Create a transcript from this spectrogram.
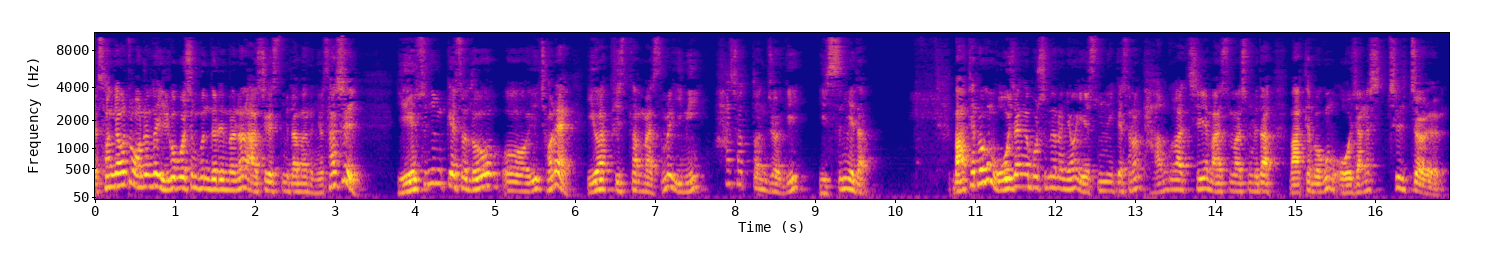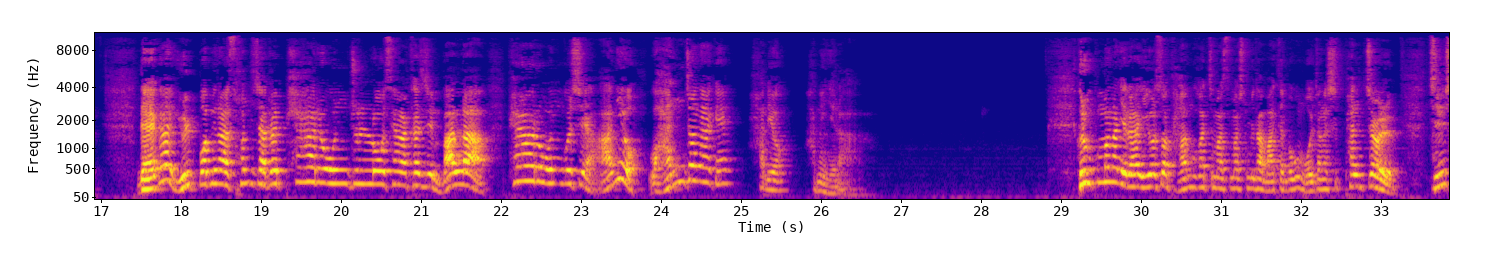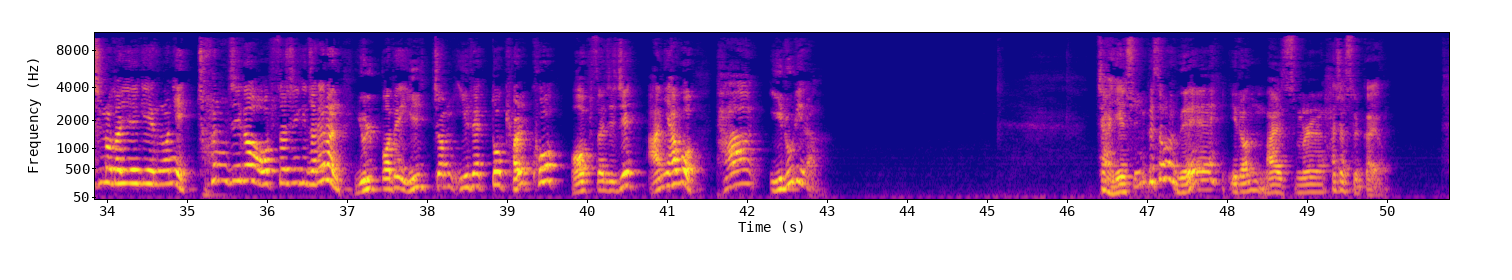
성경을 좀 어느 정도 읽어보신 분들이면 아시겠습니다만은요. 사실 예수님께서도 어, 이전에 이와 비슷한 말씀을 이미 하셨던 적이 있습니다. 마태복음 5장에 보시면은요, 예수님께서는 다음과 같이 말씀하십니다. 마태복음 5장 17절. 내가 율법이나 선지자를 폐하려 온 줄로 생각하지 말라. 폐하러 온 것이 아니요 완전하게 하려 함이니라. 그리고 뿐만 아니라 이어서 다음과 같이 말씀하십니다. 마태복음 5장 18절. 진실로 너희에게 이르노니 천지가 없어지기 전에는 율법의 1.1획도 결코 없어지지 아니하고 다 이루리라. 자, 예수님께서는 왜 이런 말씀을 하셨을까요?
